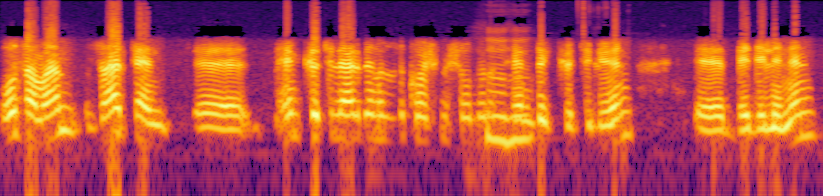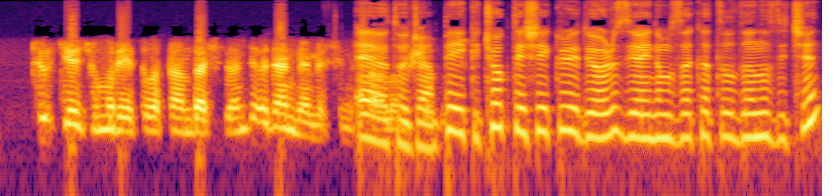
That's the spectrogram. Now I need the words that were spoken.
o zaman zaten e, hem kötülerden hızlı koşmuş oluruz hı hı. hem de kötülüğün e, bedelinin Türkiye Cumhuriyeti vatandaşlarınca ödenmemesini Evet hocam. Olur. Peki çok teşekkür ediyoruz yayınımıza katıldığınız için.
